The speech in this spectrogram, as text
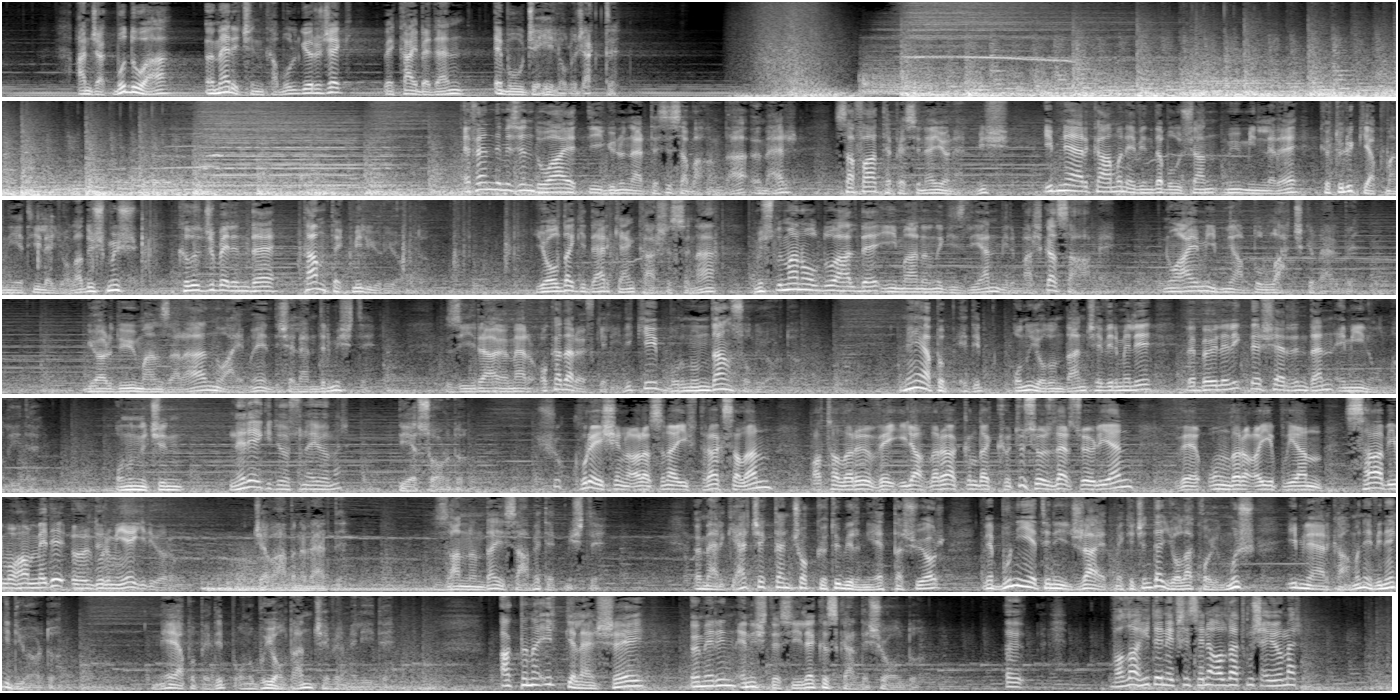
Ancak bu dua Ömer için kabul görecek ve kaybeden Ebu Cehil olacaktı. Efendimizin dua ettiği günün ertesi sabahında Ömer, Safa tepesine yönelmiş, İbni Erkam'ın evinde buluşan müminlere kötülük yapma niyetiyle yola düşmüş, kılıcı belinde tam tekmil yürüyordu. Yolda giderken karşısına Müslüman olduğu halde imanını gizleyen bir başka sahabe, Nuaym İbni Abdullah çıkıverdi. Gördüğü manzara Nuaym'ı endişelendirmişti. Zira Ömer o kadar öfkeliydi ki burnundan soluyordu. Ne yapıp edip onu yolundan çevirmeli ve böylelikle şerrinden emin olmalıydı. Onun için Nereye gidiyorsun ey Ömer? diye sordu. Şu Kureyş'in arasına iftirak salan, ataları ve ilahları hakkında kötü sözler söyleyen ve onları ayıplayan Sabi Muhammed'i öldürmeye gidiyorum. Cevabını verdi. Zannında isabet etmişti. Ömer gerçekten çok kötü bir niyet taşıyor ve bu niyetini icra etmek için de yola koyulmuş İbni Erkam'ın evine gidiyordu. Ne yapıp edip onu bu yoldan çevirmeliydi. Aklına ilk gelen şey Ömer'in eniştesiyle kız kardeşi oldu. Ee, vallahi de nefsin seni aldatmış ey Ömer.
